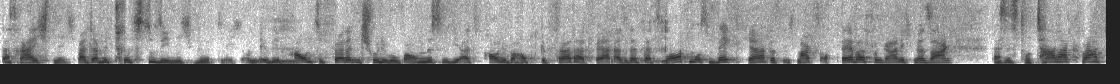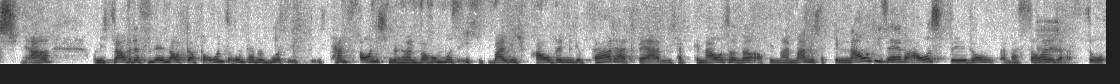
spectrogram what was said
das reicht nicht, weil damit triffst du sie nicht wirklich. Und irgendwie mhm. Frauen zu fördern, Entschuldigung, warum müssen wir als Frauen überhaupt gefördert werden? Also das, das. Wort muss weg, ja, das, ich mag es auch selber schon gar nicht mehr sagen, das ist totaler Quatsch, ja. Und ich glaube, das läuft auch bei uns unterbewusst. Ich, ich kann es auch nicht mehr hören. Warum muss ich, weil ich Frau bin, gefördert werden? Ich habe genauso, ne, auch wie mein Mann, ich habe genau dieselbe Ausbildung. Was soll mhm. das? So.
